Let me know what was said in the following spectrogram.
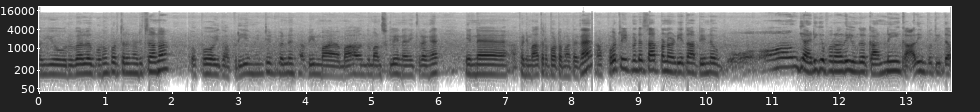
ஐயோ ஒரு வேளை குணப்படுத்துற நடிச்சானா? அப்போ இதை அப்படியே மெயின்டைன் பண்ணு அப்படின்னு மா மா வந்து மனசுக்குள்ளேயே நினைக்கிறாங்க. என்ன அப்படி நீ மாத்திரை போட்ட மாட்டேன்னா அப்போ ட்ரீட்மெண்ட்டை ஸ்டார்ட் பண்ண வேண்டியதுதான் அப்படின்னு ஓங்கி அடிக்க போகிறாரு இவங்க கண்ணையும் காதையும் பொத்திட்டு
